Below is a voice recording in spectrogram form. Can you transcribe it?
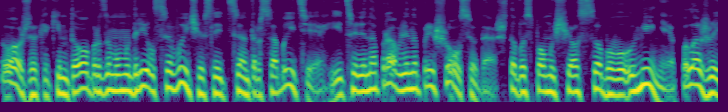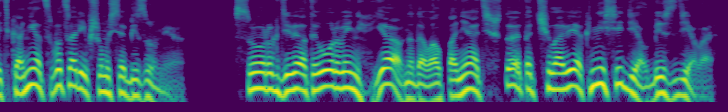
тоже каким-то образом умудрился вычислить центр события и целенаправленно пришел сюда, чтобы с помощью особого умения положить конец воцарившемуся безумию. 49 уровень явно давал понять, что этот человек не сидел без дела.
